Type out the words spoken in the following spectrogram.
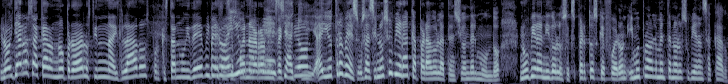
Y luego ya los sacaron, no, pero ahora los tienen aislados porque están muy débiles Pero y se pueden agarrar una infección. Jackie, ahí otra vez. O sea, si no se hubiera acaparado la atención del mundo, no hubieran ido los expertos que fueron y muy probablemente no los hubieran sacado,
